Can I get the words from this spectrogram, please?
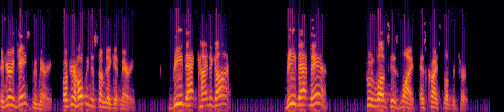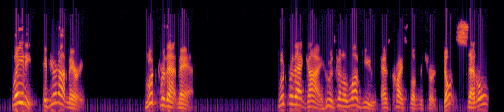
if you're engaged to be married, or if you're hoping to someday get married, be that kind of guy. Be that man who loves his wife as Christ loved the church. Lady, if you're not married, look for that man Look for that guy who is going to love you as Christ loved the church. Don't settle.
